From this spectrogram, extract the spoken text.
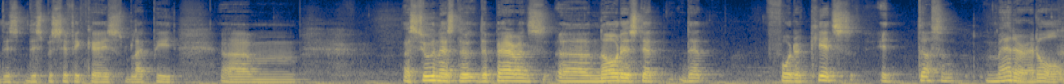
this this specific case, Black Pete. Um, as soon as the the parents uh, notice that that for the kids it doesn't matter at all.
